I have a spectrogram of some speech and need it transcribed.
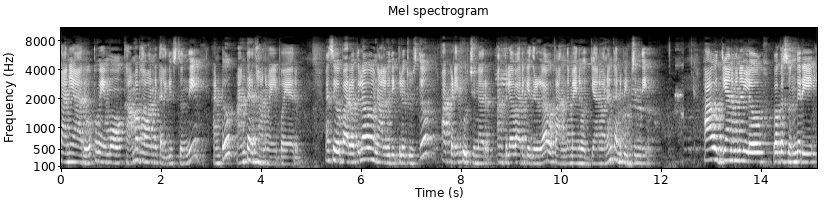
కానీ ఆ రూపమేమో కామభావాన్ని కలిగిస్తుంది అంటూ అంతర్ధానం అయిపోయారు. ఆ శివపార్వతులు నాలుగు దిక్కులు చూస్తూ అక్కడే కూర్చున్నారు. అంతలో వారికి ఎదురుగా ఒక అందమైన ఉద్యానవనం కనిపించింది. ఆ ఉద్యానవనంలో ఒక సుందరి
